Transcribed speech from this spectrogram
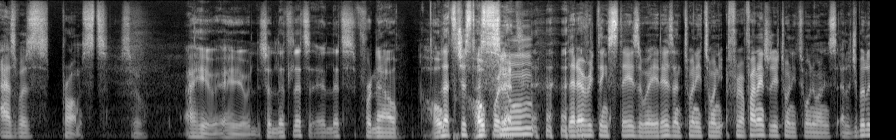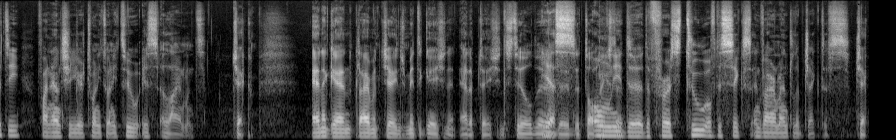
as was promised. So I hear, you, I hear you. So let's let's uh, let's for now hope. Let's just hope assume that. that everything stays the way it is, and 2020 for financial year 2021 is eligibility. Financial year 2022 is alignment. Check. And again, climate change mitigation and adaptation still the yes, the, the topics. Only the, the first two of the six environmental objectives. Check.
